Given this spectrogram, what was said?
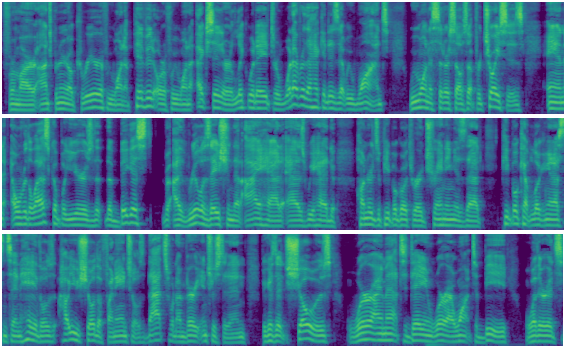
from our entrepreneurial career if we want to pivot or if we want to exit or liquidate or whatever the heck it is that we want, we want to set ourselves up for choices. And over the last couple years, the, the biggest uh, realization that I had as we had hundreds of people go through our training is that people kept looking at us and saying, "Hey, those how you show the financials, that's what I'm very interested in because it shows where I'm at today and where I want to be." Whether it's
